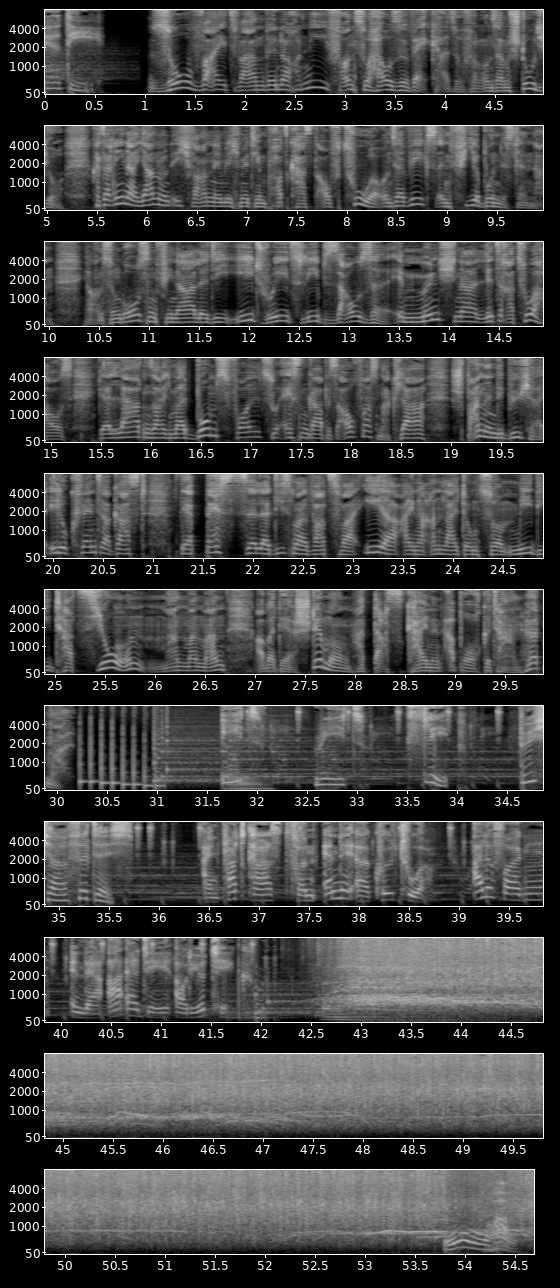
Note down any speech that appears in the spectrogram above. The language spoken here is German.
ARD so weit waren wir noch nie von zu Hause weg, also von unserem Studio. Katharina, Jan und ich waren nämlich mit dem Podcast auf Tour, unterwegs in vier Bundesländern. Ja, und zum großen Finale die Eat, Read, Sleep Sause im Münchner Literaturhaus. Der Laden, sag ich mal, bumsvoll. Zu essen gab es auch was, na klar. Spannende Bücher, eloquenter Gast. Der Bestseller diesmal war zwar eher eine Anleitung zur Meditation, Mann, Mann, Mann, aber der Stimmung hat das keinen Abbruch getan. Hört mal. Eat, Read, Sleep. Bücher für dich. Ein Podcast von NDR Kultur. Alle Folgen in der ARD Audiothek. Oh, wow.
